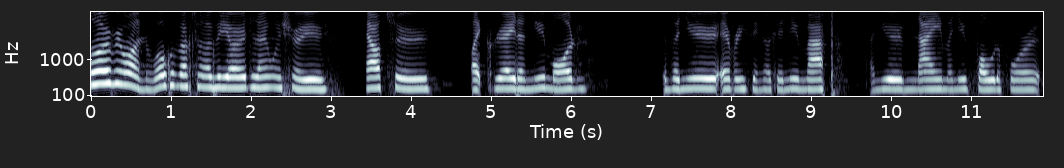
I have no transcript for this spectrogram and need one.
Hello everyone, welcome back to another video. Today I'm going to show you how to like create a new mod with a new everything, like a new map, a new name, a new folder for it.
